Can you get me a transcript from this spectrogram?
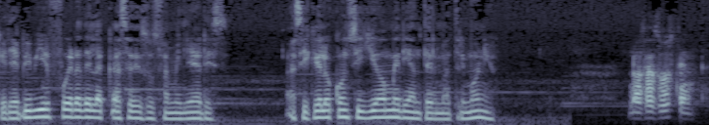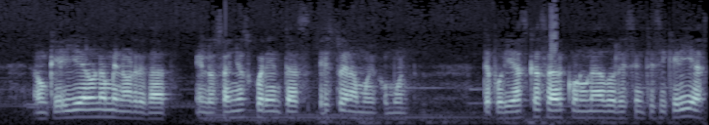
quería vivir fuera de la casa de sus familiares, así que lo consiguió mediante el matrimonio. No se asusten, aunque ella era una menor de edad, en los años 40 esto era muy común. Te podías casar con una adolescente si querías,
